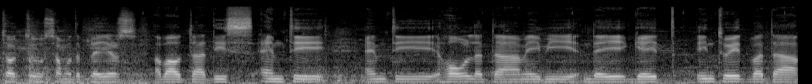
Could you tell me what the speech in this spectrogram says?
talked to some of the players about uh, this empty empty hole that uh, maybe they get into it but uh,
